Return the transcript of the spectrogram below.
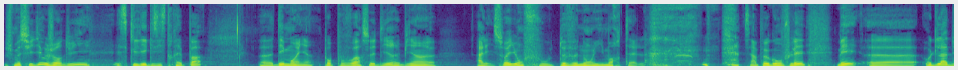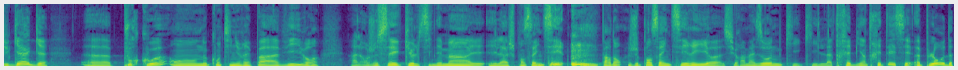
je me suis dit aujourd'hui, est-ce qu'il n'existerait pas euh, des moyens pour pouvoir se dire, eh bien, euh, allez, soyons fous, devenons immortels C'est un peu gonflé, mais euh, au-delà du gag, pourquoi on ne continuerait pas à vivre alors je sais que le cinéma et, là je pense à une série, pardon, je pense à une série sur Amazon qui, l'a très bien traité, c'est Upload.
